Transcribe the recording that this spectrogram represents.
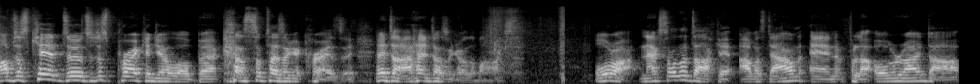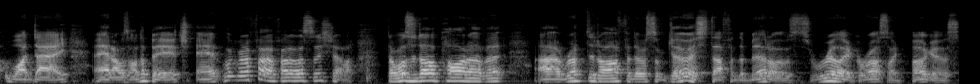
I'm just kidding, dude, so just pranking you a little bit, because sometimes I get crazy. It, uh, it doesn't go in the box. Alright, next on the docket, I was down in Florida one day, and I was on the beach, and look what I found, I found this show. There was another part of it, I ripped it off, and there was some gooey stuff in the middle. It was really gross, like buggers.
